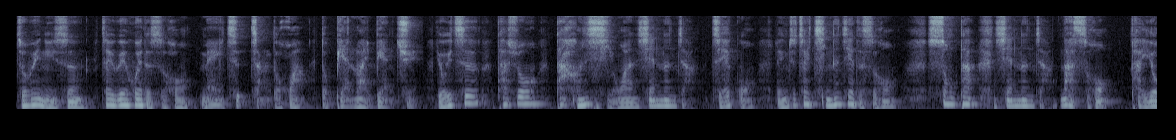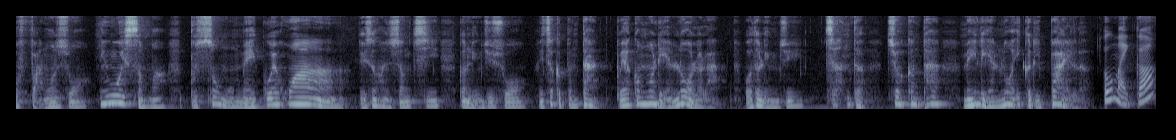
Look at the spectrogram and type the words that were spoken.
这位女士在约会的时候，每一次讲的话都变来变去。有一次，他说他很喜欢仙人掌，结果邻居在情人节的时候送他仙人掌，那时候他又反问说：“你为什么不送我玫瑰花啊？”女生很生气，跟邻居说：“你这个笨蛋，不要跟我联络了啦！”我的邻居真的就跟他没联络一个礼拜了。Oh my god，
